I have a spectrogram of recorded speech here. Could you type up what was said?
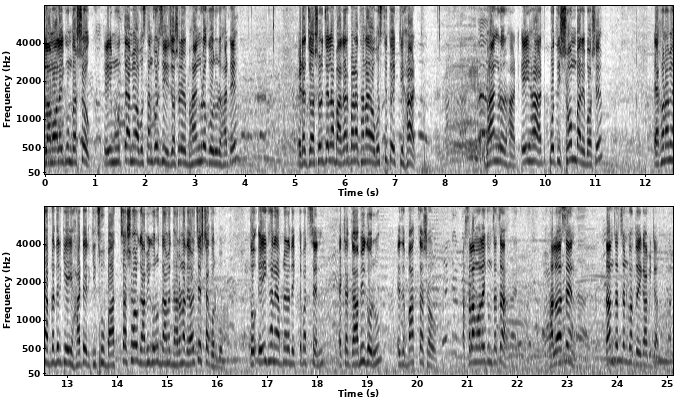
আসসালামু আলাইকুম দর্শক। এই মুহূর্তে আমি অবস্থান করছি যশোরের ভাঙ্গড়ো গরুর হাটে। এটা যশোর জেলা বাগারপাড়া থানায় অবস্থিত একটি হাট, ভাঙ্গড়োর হাট। এই হাট প্রতি সোমবারে বসে। এখন আমি আপনাদেরকে এই হাটের কিছু বাচ্চা সহ গাভী গরুর দামের ধারণা দেওয়ার চেষ্টা করব। তো এইখানে আপনারা দেখতে পাচ্ছেন একটা গাভী গরু, এই যে বাচ্চা সহ আসসালামু আলাইকুম চাচা। ভালো আছেন? দাম চাচ্ছেন কত এই গাভীটার? দাম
